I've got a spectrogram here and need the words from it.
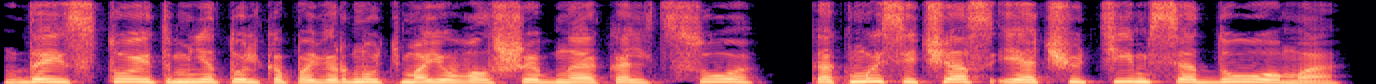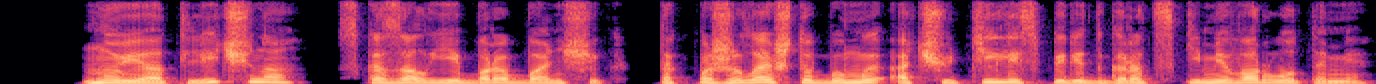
«Да и стоит мне только повернуть мое волшебное кольцо, как мы сейчас и очутимся дома». «Ну и отлично», — сказал ей барабанщик. «Так пожелай, чтобы мы очутились перед городскими воротами».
